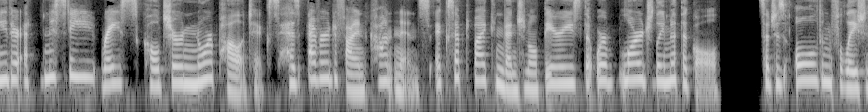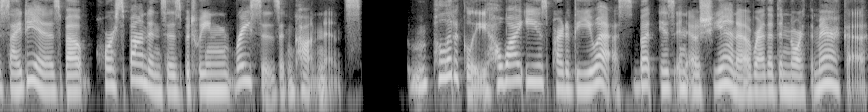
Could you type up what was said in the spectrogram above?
Neither ethnicity, race, culture, nor politics has ever defined continents except by conventional theories that were largely mythical, such as old and fallacious ideas about correspondences between races and continents. Mm, politically, Hawaii is part of the US, but is in Oceania rather than North America.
